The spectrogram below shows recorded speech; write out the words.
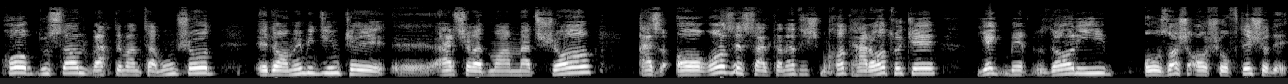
خب دوستان وقت من تموم شد. ادامه میدیم که عرض شود محمد شاه از آغاز سلطنتش می‌خواد هراتو که یک مقداری اوزاش آشفته شده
